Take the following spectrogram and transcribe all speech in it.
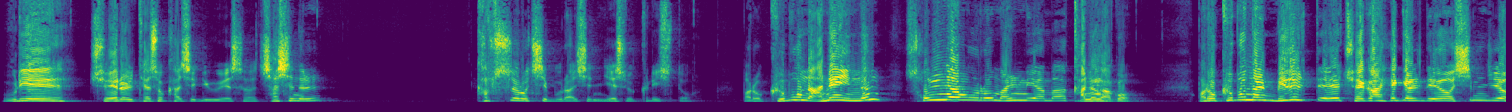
우리의 죄를 대속하시기 위해서 자신을 값으로 지불하신 예수 그리스도 바로 그분 안에 있는 속량으로 말미암아 가능하고 바로 그분을 믿을 때 죄가 해결되어 심지어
